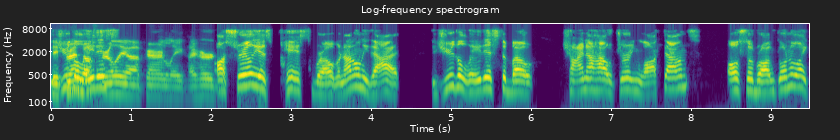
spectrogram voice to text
they Did you hear the latest? australia apparently i heard Australia's pissed, bro. But not only that, did you hear the latest about China? How during lockdowns, also, bro, I'm going to like,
